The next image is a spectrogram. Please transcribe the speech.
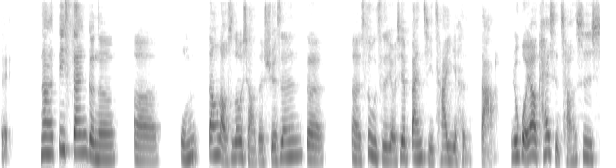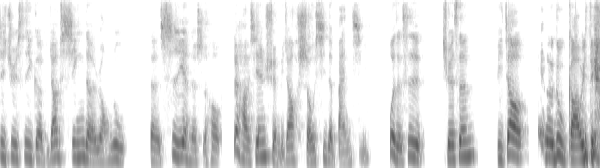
对，那第三个呢？呃，我们当老师都晓得，学生的呃素质有些班级差异很大。如果要开始尝试戏剧是一个比较新的融入的试验的时候，最好先选比较熟悉的班级，或者是学生比较配合度高一点。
